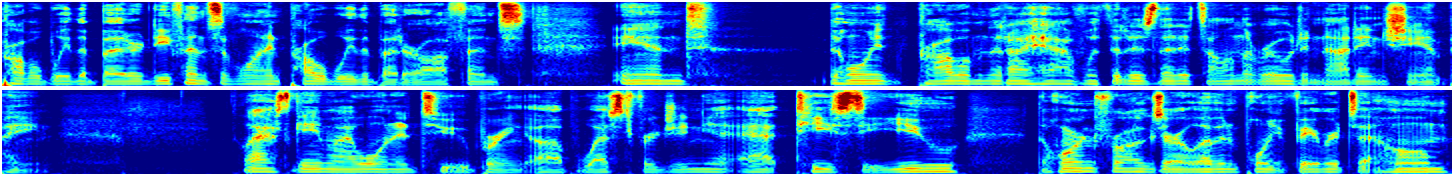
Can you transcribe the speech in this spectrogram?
probably the better defensive line, probably the better offense, and the only problem that I have with it is that it's on the road and not in Champaign. Last game I wanted to bring up West Virginia at TCU. The Horned Frogs are 11 point favorites at home.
